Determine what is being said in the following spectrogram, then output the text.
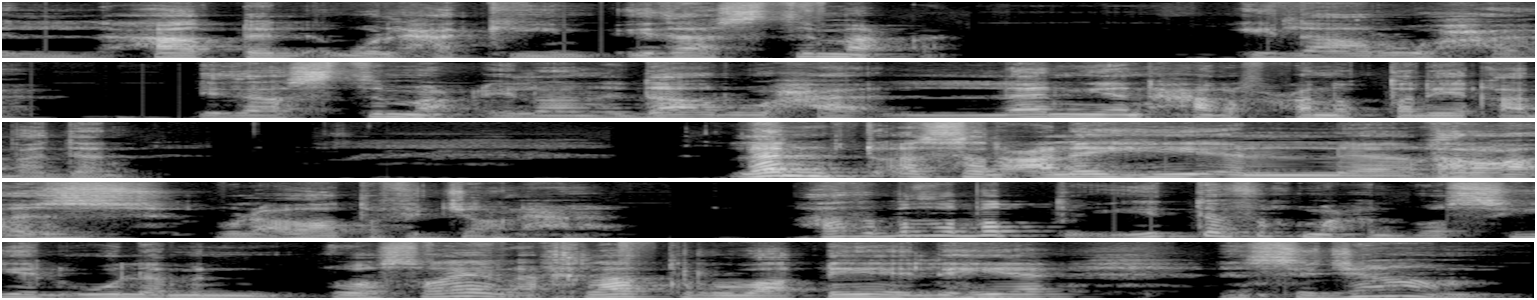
العاقل والحكيم إذا استمع إلى روحه إذا استمع إلى نداء روحه لن ينحرف عن الطريق أبدا لن تؤثر عليه الغرائز والعواطف الجانحة. هذا بالضبط يتفق مع الوصية الأولى من وصايا الأخلاق الرواقية اللي هي انسجام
